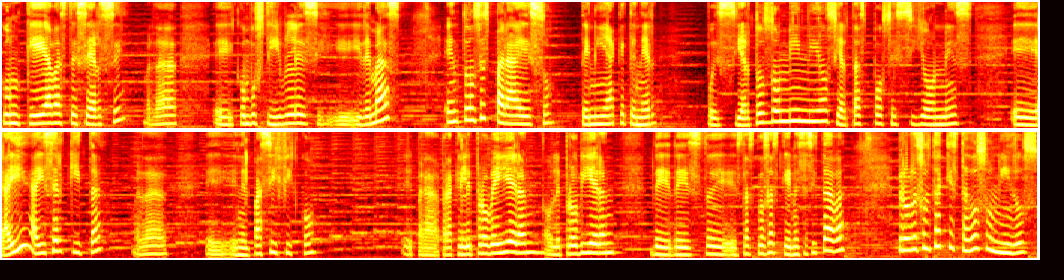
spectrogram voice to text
con que abastecerse, ¿verdad? Eh, combustibles y, demás. Entonces para eso tenía que tener pues ciertos dominios, ciertas posesiones, eh, ahí, ahí cerquita, ¿verdad? Eh, en el Pacífico, para, para, que le proveyeran o le provieran de, de este, estas cosas que necesitaba. Pero resulta que Estados Unidos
